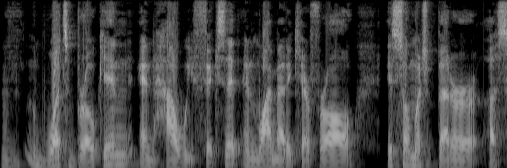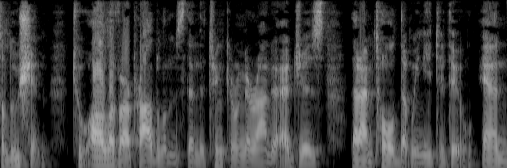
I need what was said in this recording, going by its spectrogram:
what's broken and how we fix it and why Medicare for all is so much better a solution to all of our problems than the tinkering around the edges that I'm told that we need to do. And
